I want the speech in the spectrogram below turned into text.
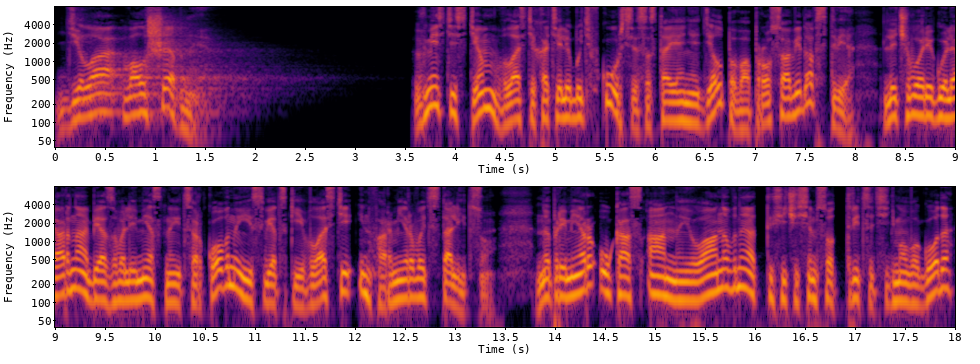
Дела волшебные – Вместе с тем, власти хотели быть в курсе состояния дел по вопросу о ведовстве, для чего регулярно обязывали местные церковные и светские власти информировать столицу. Например, указ Анны Иоанновны от 1737 года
